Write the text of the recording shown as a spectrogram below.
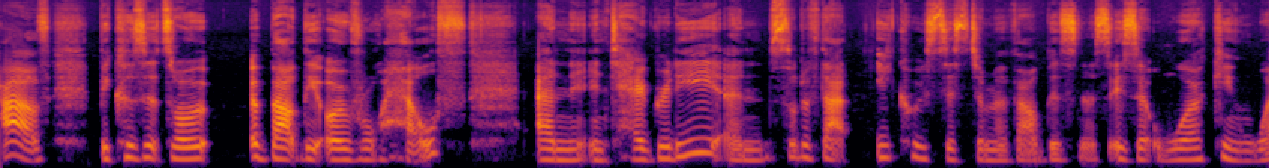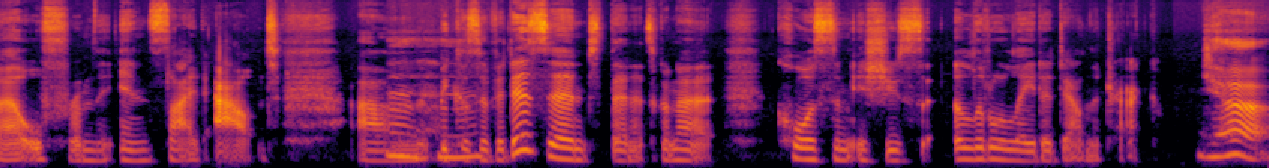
have because it's about the overall health and integrity and sort of that ecosystem of our business. Is it working well from the inside out? Um, mm-hmm. Because if it isn't, then it's going to cause some issues a little later down the track. Yeah,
